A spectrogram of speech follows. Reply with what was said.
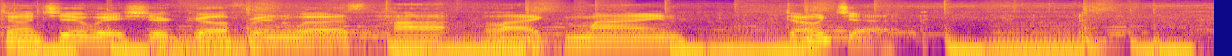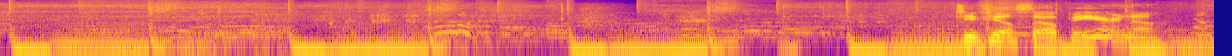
Don't you wish your girlfriend was hot like mine? Don't you? Do you feel soapy or no? No.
